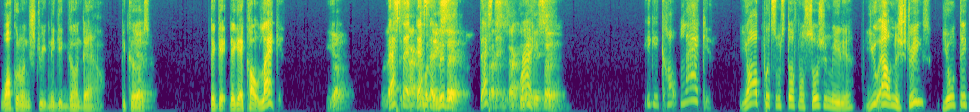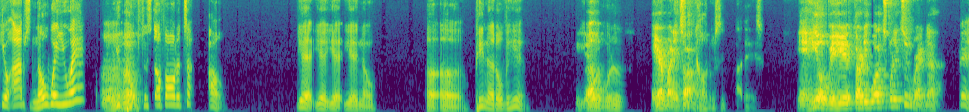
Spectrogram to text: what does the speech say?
walking on the street and they get gunned down because Yeah. they get they get caught lacking. Yep. That's that- exactly that's that they living- say. That's, That's that exactly what right. they say. You get caught lacking. Y'all put some stuff on social media. You out in the streets. You don't think your ops know where you at? You Mhm. posting stuff all the time. Oh, yeah, yeah, yeah, yeah. You know, uh, uh, peanut over here. Yeah, what Everybody talking. call them nowadays? Yeah, he over here 31-22 right now. Yeah.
